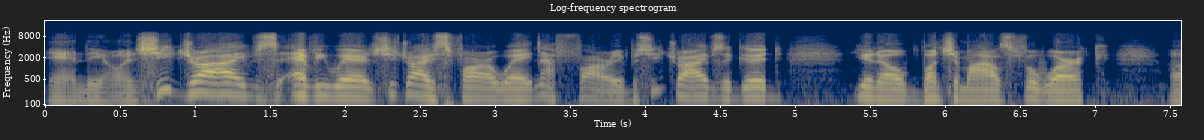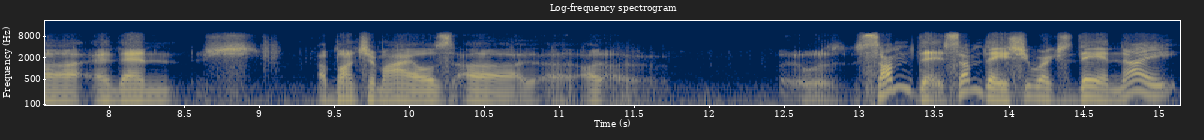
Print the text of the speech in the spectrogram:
and you know, and she drives everywhere. She drives far away, not far away, but she drives a good, you know, bunch of miles for work, uh, and then a bunch of miles. Uh, uh, uh some day, some days she works day and night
